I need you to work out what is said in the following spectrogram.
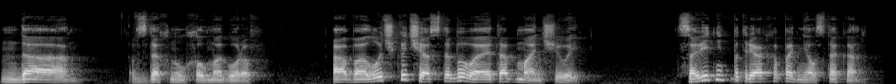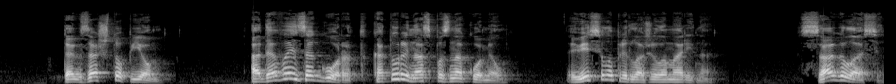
«Да», – вздохнул Холмогоров, – «оболочка часто бывает обманчивой». Советник патриарха поднял стакан. «Так за что пьем?» «А давай за город, который нас познакомил», – весело предложила Марина. «Согласен».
